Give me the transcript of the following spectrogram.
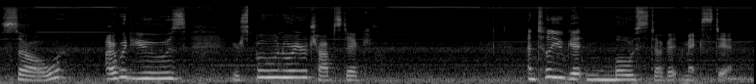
So I would use your spoon or your chopstick until you get most of it mixed in.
